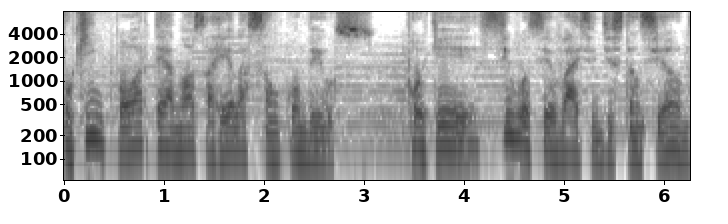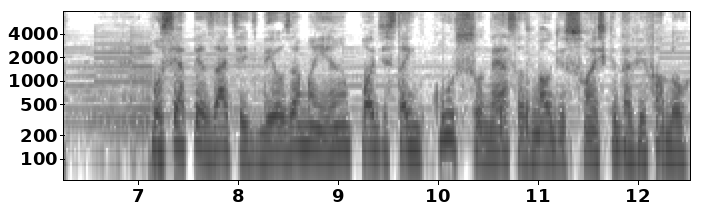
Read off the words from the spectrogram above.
O que importa é a nossa relação com Deus. Porque se você vai se distanciando, você, apesar de ser de Deus, amanhã pode estar em curso nessas maldições que Davi falou.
